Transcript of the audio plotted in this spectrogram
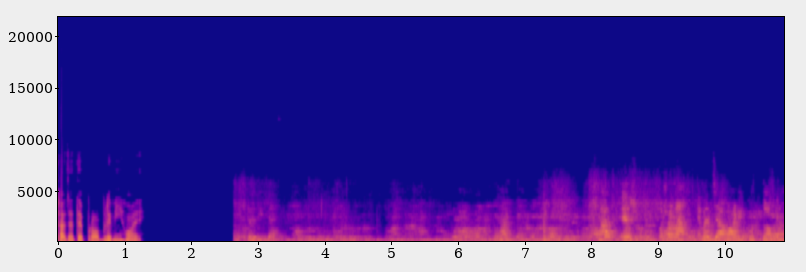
সাজাতে প্রবলেমই হয় দিলে থাক এসো ও শোনা এবার যাওয়ারই করতে হবে না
